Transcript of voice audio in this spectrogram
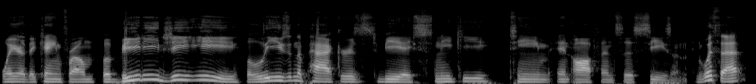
where they came from. But BDGE believes in the Packers to be a sneaky team in offense this season. And with that,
